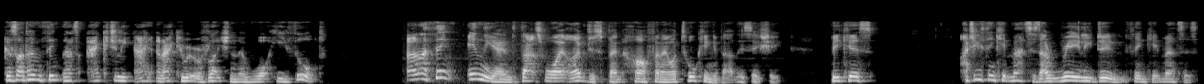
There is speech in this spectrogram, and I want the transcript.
Because I don't think that's actually an accurate reflection of what he thought. And I think in the end, that's why I've just spent half an hour talking about this issue because I do think it matters. I really do think it matters.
